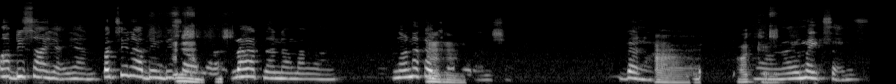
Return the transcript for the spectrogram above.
"Ah, Bisaya 'yan." 'Pag sinabing Bisaya, Mm. lahat na ng mga no, Mhm. naka-general siya. Gano'n. Ah, okey. Oo, make sense.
